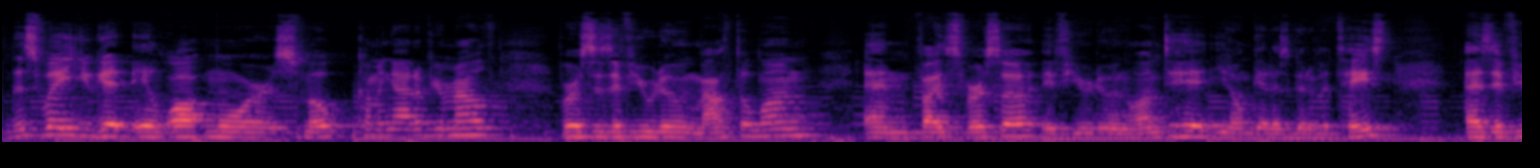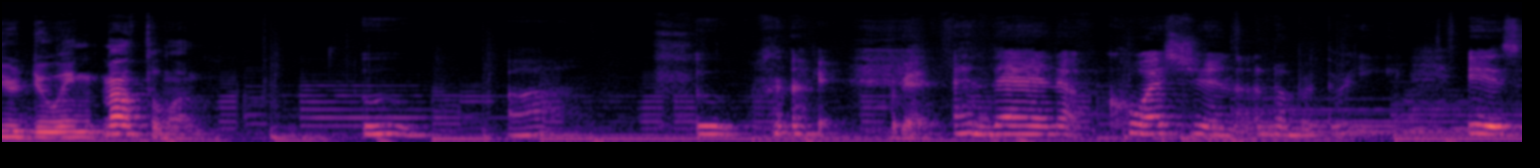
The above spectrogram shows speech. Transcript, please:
This way, you get a lot more smoke coming out of your mouth versus if you were doing mouth to lung, and vice versa. If you're doing lung to hit, you don't get as good of a taste as if you're doing mouth to lung. ooh, ooh. okay. Okay. And then question number three is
